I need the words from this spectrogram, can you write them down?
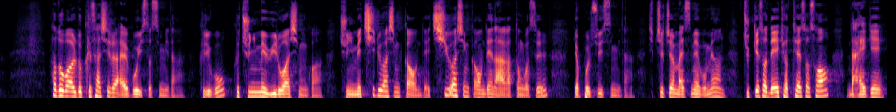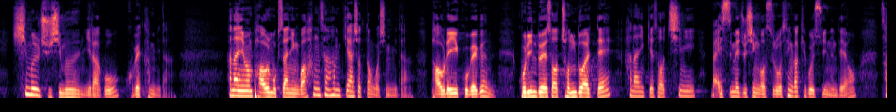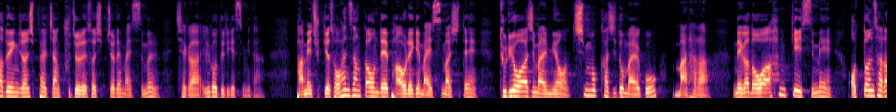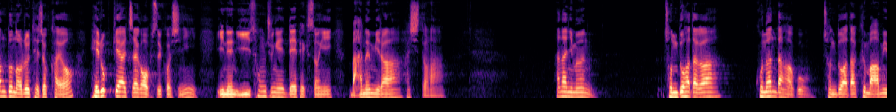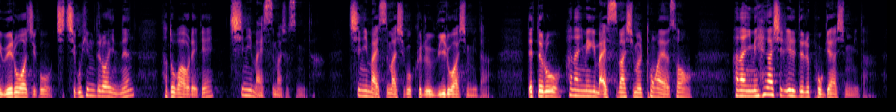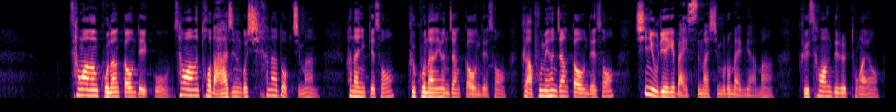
사도 바울도 그 사실을 알고 있었습니다. 그리고 그 주님의 위로하심과 주님의 치료하심 가운데, 치유하심 가운데 나아갔던 것을 엿볼 수 있습니다. 17절 말씀해 보면 주께서 내 곁에 서서 나에게 힘을 주심은 이라고 고백합니다. 하나님은 바울 목사님과 항상 함께 하셨던 것입니다. 바울의 이 고백은 고린도에서 전도할 때 하나님께서 친히 말씀해 주신 것으로 생각해 볼 수 있는데요. 사도행전 18장 9절에서 10절의 말씀을 제가 읽어 드리겠습니다. 밤에 주께서 환상 가운데 바울에게 말씀하시되 두려워하지 말며 침묵하지도 말고 말하라. 내가 너와 함께 있음에 어떤 사람도 너를 대적하여 해롭게 할 자가 없을 것이니 이는 이 성중에 내 백성이 많음이라 하시더라. 하나님은 전도하다가 고난당하고 전도하다 그 마음이 외로워지고 지치고 힘들어 있는 사도 바울에게 친히 말씀하셨습니다. 친히 말씀하시고 그를 위로하십니다. 때때로 하나님에게 말씀하심을 통하여서 하나님이 행하실 일들을 보게 하십니다. 상황은 고난 가운데 있고 상황은 더 나아지는 것이 하나도 없지만 하나님께서 그 고난의 현장 가운데서 그 아픔의 현장 가운데서 친히 우리에게 말씀하심으로 말미암아 그 상황들을 통하여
